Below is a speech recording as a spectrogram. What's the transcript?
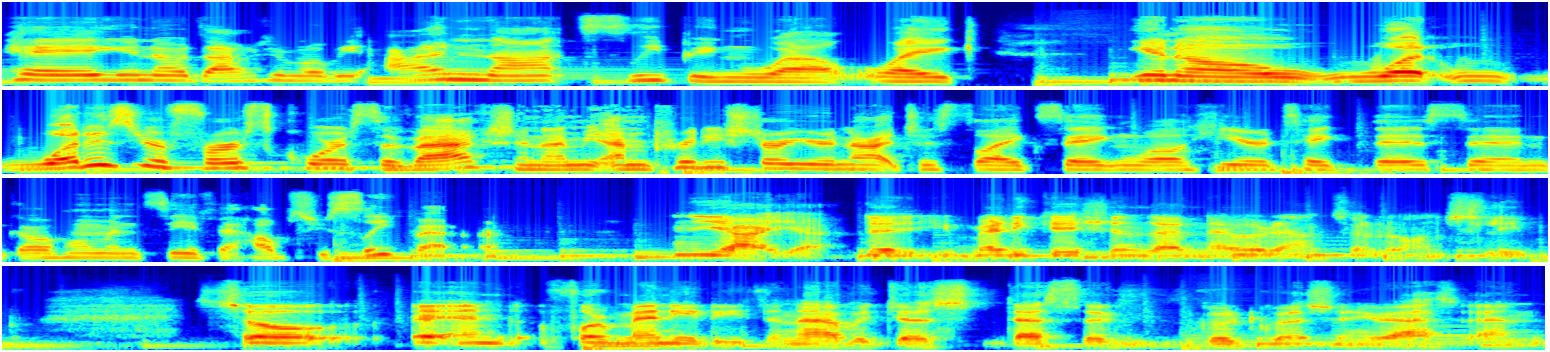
"Hey, you know, Dr. Moby, I'm not sleeping well." Like, you know, what what is your first course of action? I mean, I'm pretty sure you're not just like saying, "Well, here, take this and go home and see if it helps you sleep better." yeah yeah the medications are never answered on sleep So, and for many reasons, I would just, that's a good question you asked. And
